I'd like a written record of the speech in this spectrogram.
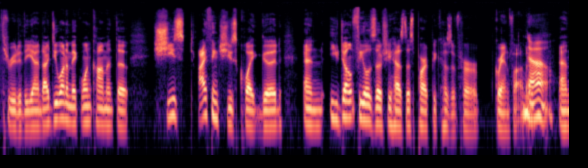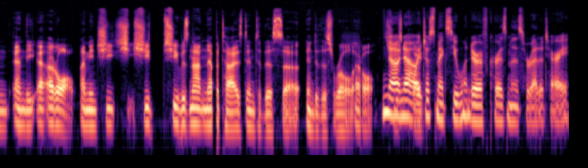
through to the end. I do want to make one comment though. She's I think she's quite good and you don't feel as though she has this part because of her grandfather. No. and and the uh, at all. I mean, she she she she was not nepotized into this uh, into this role at all. No, She's no, quite- it just makes you wonder if charisma is hereditary.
